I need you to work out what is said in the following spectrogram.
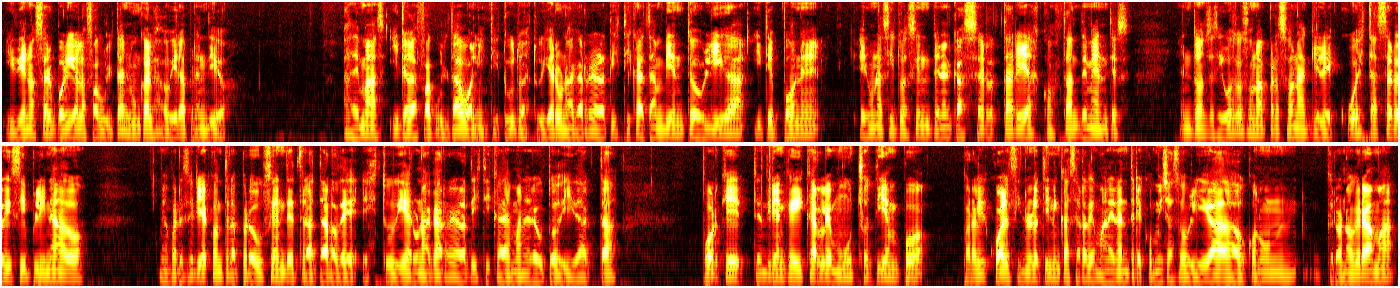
y de no ser por ir a la facultad nunca las hubiera aprendido. Además, ir a la facultad o al instituto a estudiar una carrera artística también te obliga y te pone en una situación de tener que hacer tareas constantemente. Entonces, si vos sos una persona que le cuesta ser disciplinado, me parecería contraproducente tratar de estudiar una carrera artística de manera autodidacta, porque tendrían que dedicarle mucho tiempo para el cual, si no lo tienen que hacer de manera entre comillas obligada o con un cronograma,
